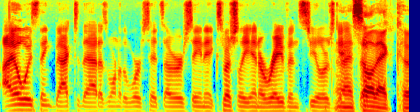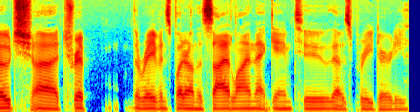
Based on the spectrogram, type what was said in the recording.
I always think back to that as one of the worst hits I've ever seen, especially in a Ravens Steelers game. And I saw that coach uh, trip the Ravens player on the sideline that game too. That was pretty dirty.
